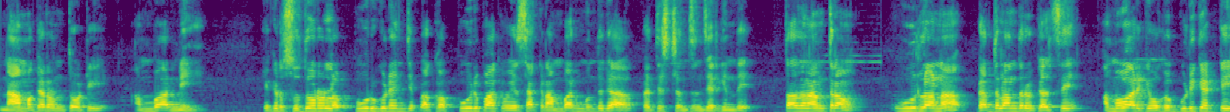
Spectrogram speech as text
నామకరణంతో అమ్మవారిని ఇక్కడ సుదూరంలో పూరుగుడి అని చెప్పి ఒక పూరిపాక వేసి అక్కడ అమ్మవారిని ముందుగా ప్రతిష్ఠించడం జరిగింది. తదనంతరం ఊర్లో ఉన్న పెద్దలందరూ కలిసి అమ్మవారికి ఒక గుడి కట్టి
